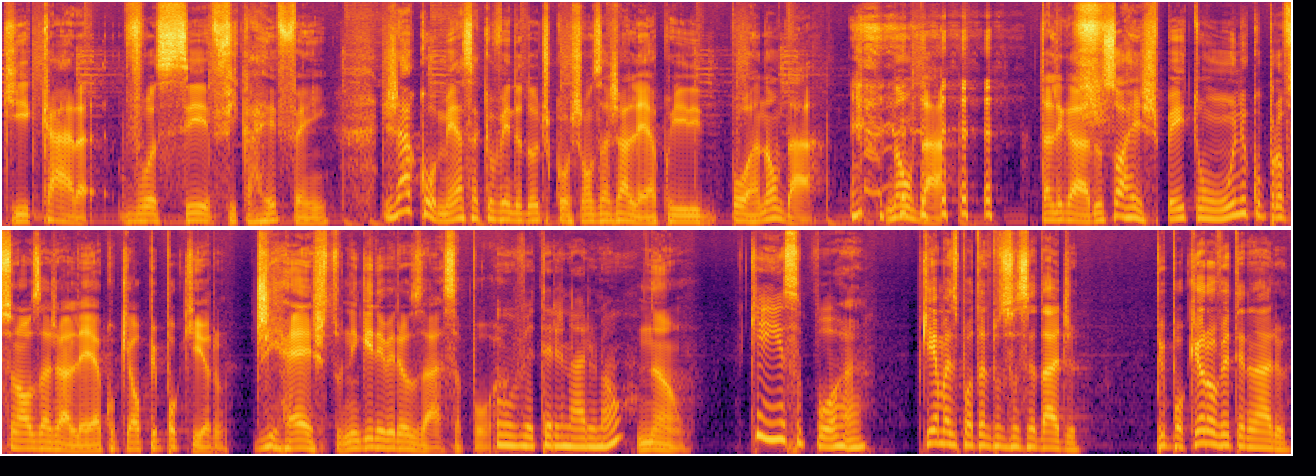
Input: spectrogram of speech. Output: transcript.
que, cara, você fica refém. Já começa que o vendedor de colchão usa jaleco e, porra, não dá. Não dá. tá ligado? Eu só respeito um único profissional usar jaleco, que é o pipoqueiro. De resto, ninguém deveria usar essa porra. O veterinário não? Não. Que isso, porra? Quem é mais importante pra sociedade? Pipoqueiro ou veterinário?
